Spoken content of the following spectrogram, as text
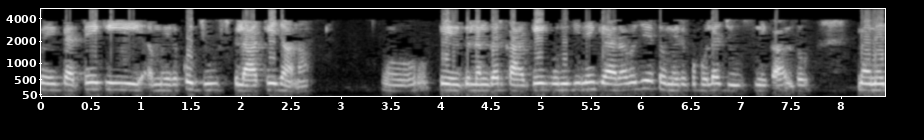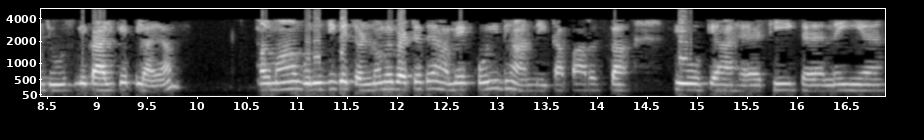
फिर कहते कि मेरे को जूस पिला के जाना। तो फिर लंगर खा के गुरु जी ने ग्यारह बजे तो मेरे को बोला, जूस निकाल दो। मैंने जूस निकाल के पिलाया। और वहाँ गुरु जी के चरणों में बैठे थे। हमें कोई ध्यान नहीं था पारस का कि वो क्या है, ठीक है, नहीं है।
